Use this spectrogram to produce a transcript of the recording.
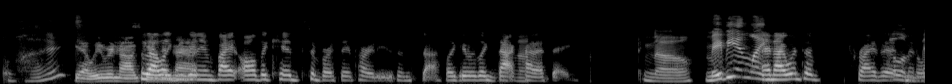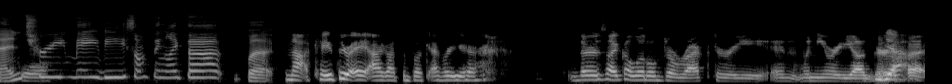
What? Yeah, we were not so that like that. you can invite all the kids to birthday parties and stuff. Like it was like that Uh, kind of thing. No. Maybe in like And I went to private middle elementary, maybe something like that. But Not K through eight. I got the book every year. There's like a little directory in when you were younger, Yeah. but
